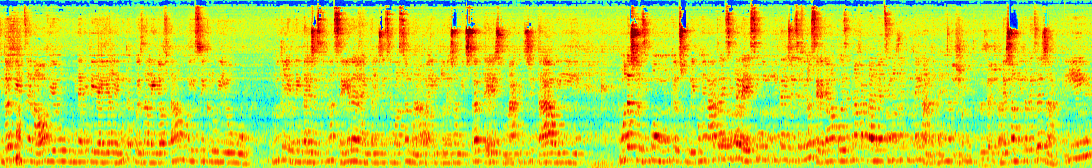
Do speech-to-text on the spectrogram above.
Em 2019 eu me dediquei a ler muita coisa além de oftalmo, isso incluiu muito livro de inteligência financeira, inteligência emocional, aí planejamento estratégico, marca digital e uma das coisas em comum que eu descobri com o Renato é esse interesse em inteligência financeira, que é uma coisa que na faculdade de medicina a gente não tem nada, né? Deixa muito a desejar. Deixa muito a desejar. E,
